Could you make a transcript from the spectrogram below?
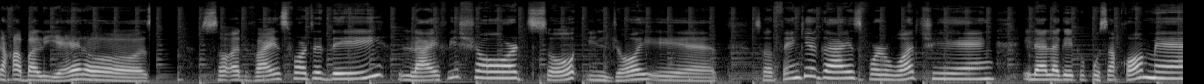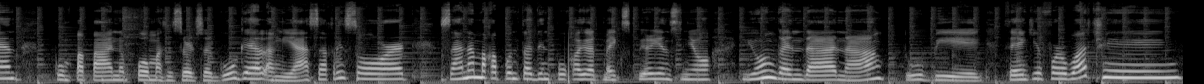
the Caballeros. So advice for today, life is short, so enjoy it. So thank you guys for watching. Ilalagay ko po sa comment kung paano po masisearch sa Google ang Yasak Resort. Sana makapunta din po kayo at ma-experience nyo yung ganda ng tubig. Thank you for watching!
